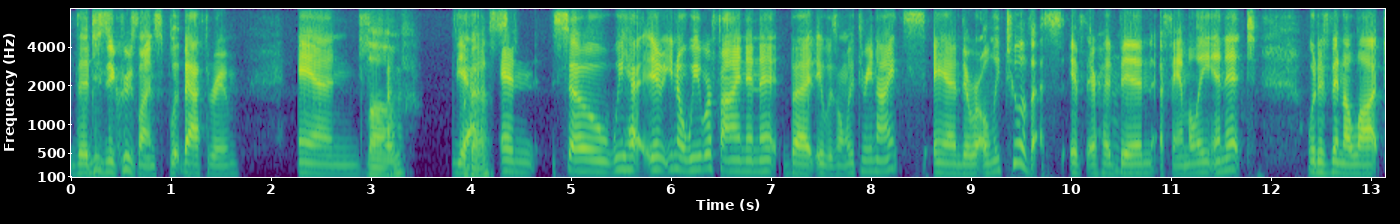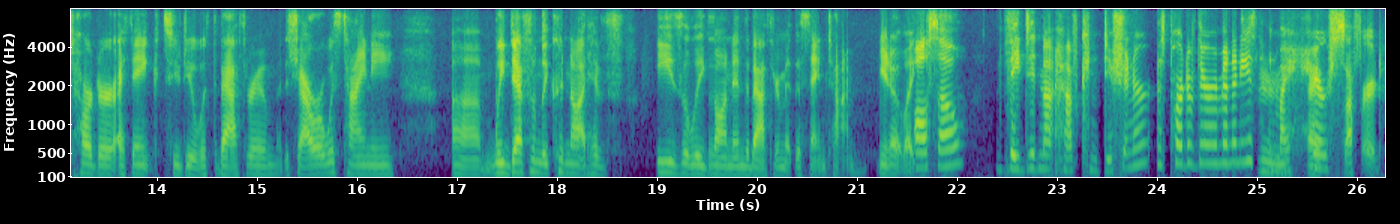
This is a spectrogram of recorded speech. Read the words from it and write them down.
the Disney Cruise Line split bathroom, and uh, Love. Yeah and so we had you know we were fine in it but it was only three nights and there were only two of us if there had Mhm. been a family in it would have been a lot harder i think to deal with the bathroom the shower was tiny um, we definitely could not have easily gone in the bathroom at the same time you know like Also, they did not have conditioner as part of their amenities, Mm, and my right. hair suffered.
